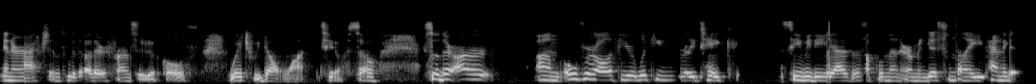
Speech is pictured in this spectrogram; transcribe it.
interactions with other pharmaceuticals, which we don't want to. So, so there are um, overall, if you're looking to really take CBD as a supplement or medicinally, you kind of get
